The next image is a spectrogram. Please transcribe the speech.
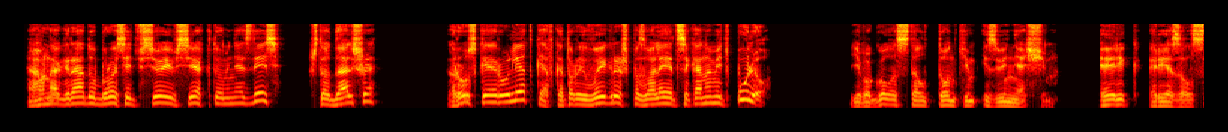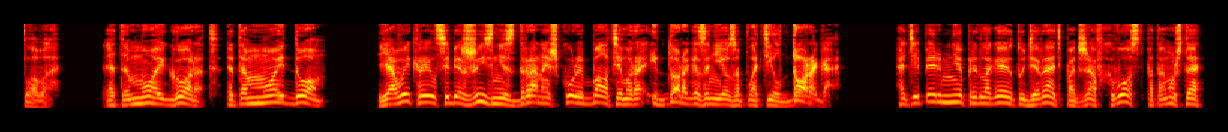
а в награду бросить все и всех, кто у меня здесь? Что дальше? Русская рулетка, в которой выигрыш позволяет сэкономить пулю?» Его голос стал тонким и звенящим. Эрик резал слова. «Это мой город, это мой дом. Я выкроил себе жизнь из драной шкуры Балтимора и дорого за нее заплатил, дорого. А теперь мне предлагают удирать, поджав хвост, потому что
